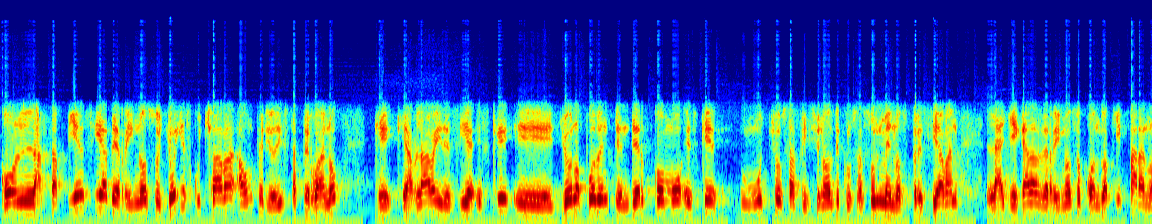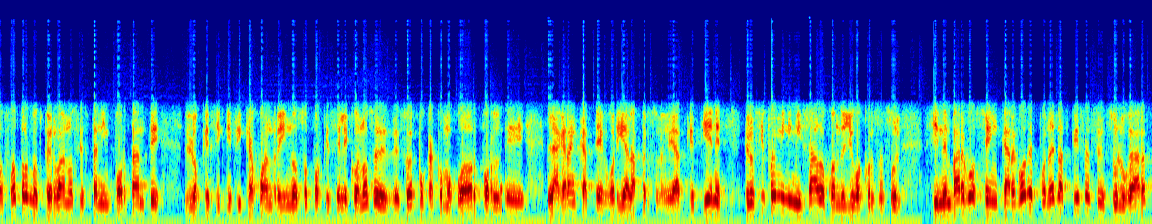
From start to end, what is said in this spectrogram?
con la sapiencia de Reynoso, yo hoy escuchaba a un periodista peruano que, que hablaba y decía, es que eh, yo no puedo entender cómo es que muchos aficionados de Cruz Azul menospreciaban la llegada de Reynoso, cuando aquí para nosotros los peruanos es tan importante lo que significa Juan Reynoso, porque se le conoce desde su época como jugador por eh, la gran categoría, la personalidad que tiene, pero sí fue minimizado cuando llegó a Cruz Azul. Sin embargo, se encargó de poner las piezas en su lugar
